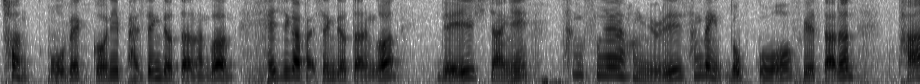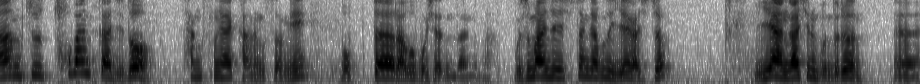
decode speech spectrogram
1,500건이 발생되었다는 건 해지가 발생되었다는 건 내일 시장이 상승할 확률이 상당히 높고 그에 따른 다음 주 초반까지도 상승할 가능성이 높다라고 보셔야 된다는 겁니다. 무슨 말인지 시청자분들 이해 가시죠? 이해 안 가시는 분들은 예,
